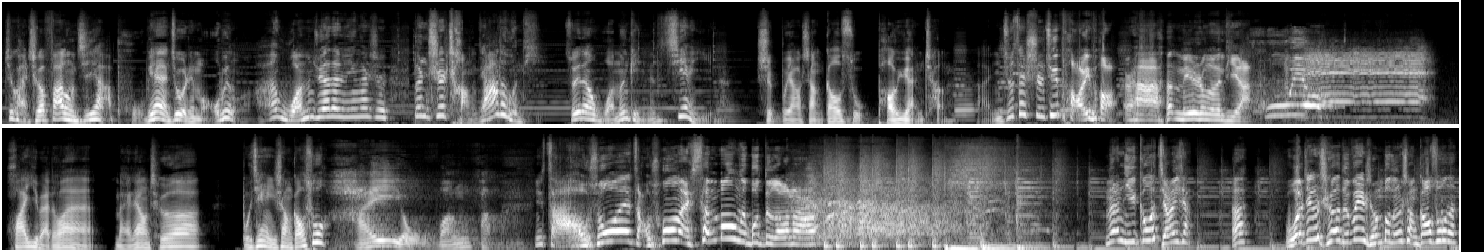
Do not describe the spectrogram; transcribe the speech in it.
这款车发动机啊，普遍就有这毛病啊。我们觉得应该是奔驰厂家的问题，所以呢，我们给您的建议呢是不要上高速跑远程啊，你就在市区跑一跑，是吧？没什么问题的。忽悠，花一百多万买辆车。”不建议上高速，还有王法。你早说呀，早说买三蹦子不得了吗？那你给我讲一讲啊，我这个车子为什么不能上高速呢？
